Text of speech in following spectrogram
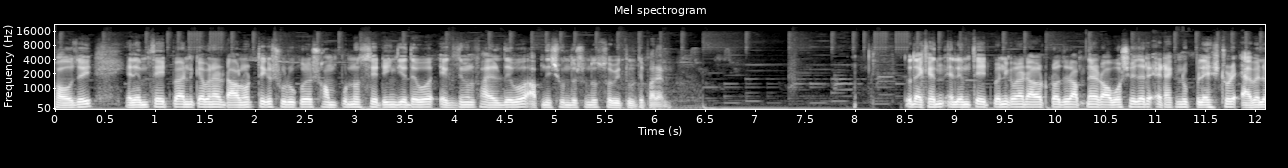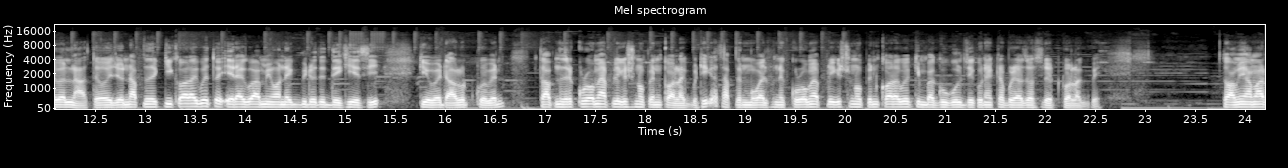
সহজেই LMC eight point camera download থেকে শুরু করে সম্পূর্ণ সেটিং দিয়ে দেবো এক্সএমএল ফাইল দেবো, আপনি সুন্দর সুন্দর ছবি তুলতে পারেন। তো দেখেন LMC eight point camera download করার জন্য আপনারা অবশ্যই জানেন এটা কিন্তু প্লে স্টোরে অ্যাভেলেবেল না। তো ওই জন্য আপনাদের কী করা লাগবে? তো এর আগে আমি অনেক ভিডিওতে দেখিয়েছি কীভাবে ডাউনলোড করবেন। তো আপনাদের ক্রোম অ্যাপ্লিকেশন ওপেন করা লাগবে, ঠিক আছে? আপনার মোবাইল ফোনে ক্রোম অ্যাপ্লিকেশন ওপেন করা লাগবে কিংবা গুগল যে কোনো একটা ব্রাউজার সিলেক্ট করা লাগবে। তো আমি আমার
